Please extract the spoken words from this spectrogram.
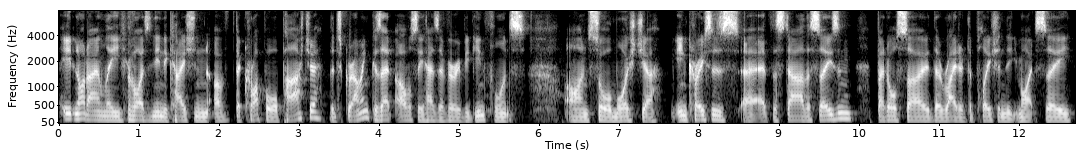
it not only provides an indication of the crop or pasture that's growing, because that obviously has a very big influence on soil moisture increases uh, at the start of the season, but also the rate of depletion that you might see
